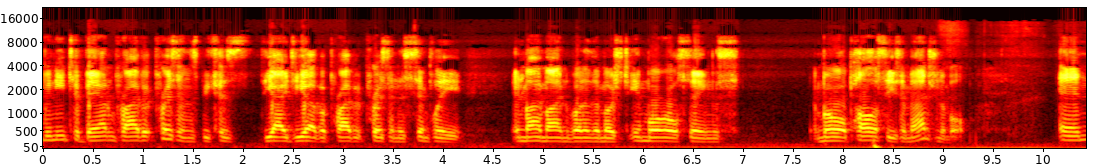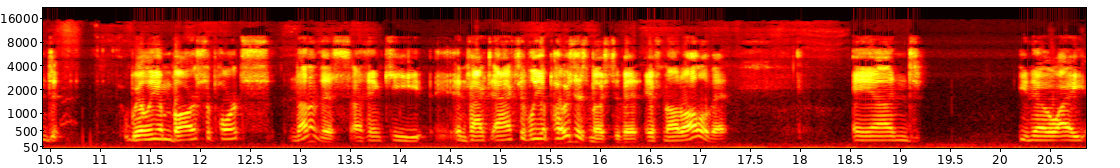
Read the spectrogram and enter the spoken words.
we need to ban private prisons because the idea of a private prison is simply, in my mind, one of the most immoral things, immoral policies imaginable. And William Barr supports none of this. I think he, in fact, actively opposes most of it, if not all of it. And you know, I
